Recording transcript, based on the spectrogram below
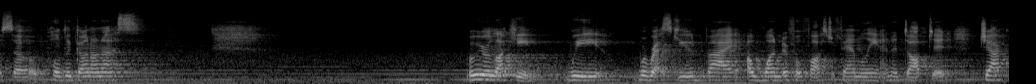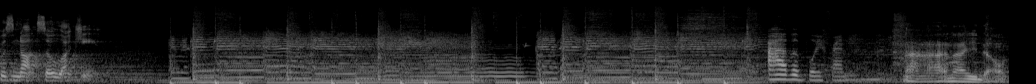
He also pulled a gun on us. But we were lucky. We were rescued by a wonderful foster family and adopted. Jack was not so lucky. I have a boyfriend. Nah, nah, you don't.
